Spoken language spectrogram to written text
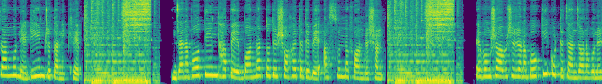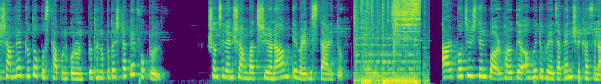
প্রাঙ্গণে ডিম জুতা নিক্ষেপ। জানাব, তিন ধাপে বন্যার্তদের সহায়তা দেবে আসুন্না ফাউন্ডেশন। এবং সর্বশেষ জানাব, কি করতে চান জনগণের সামনে দ্রুত উপস্থাপন করুন প্রধান উপদেষ্টাকে ফখরুল। শুনছিলেন সংবাদ শিরোনাম, এবারে বিস্তারিত। আর পঁচিশ দিন পর ভারতে অবৈধ হয়ে যাবেন শেখ হাসিনা।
